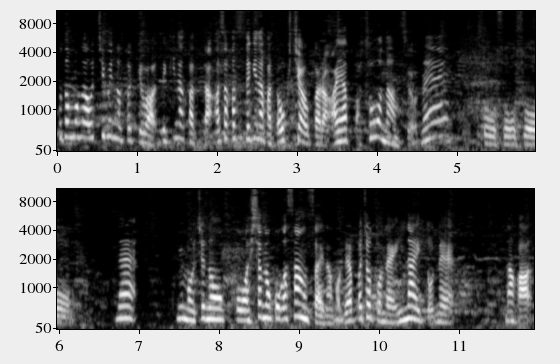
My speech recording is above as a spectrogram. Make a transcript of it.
子供がおちびの時はできなかった、朝活できなかった、起きちゃうから、あ、やっぱそうなんですよね。そうそうそう。ね。今、うちの子は、下の子が3歳なので、やっぱちょっとね、いないとね、なんか、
